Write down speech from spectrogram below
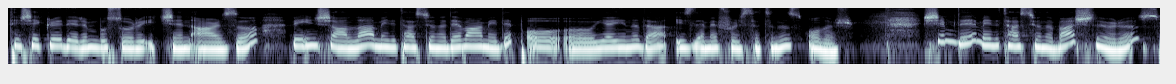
Teşekkür ederim bu soru için Arzu ve inşallah meditasyona devam edip o yayını da izleme fırsatınız olur. Şimdi meditasyona başlıyoruz.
